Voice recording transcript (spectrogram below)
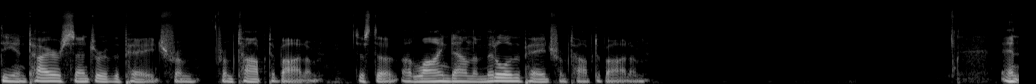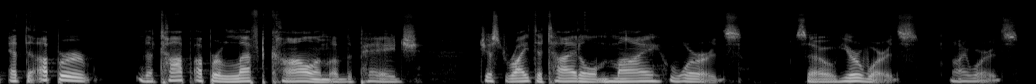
the entire center of the page from from top to bottom, just a, a line down the middle of the page from top to bottom. And at the upper the top upper left column of the page, just write the title My Words. So your words, my words.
